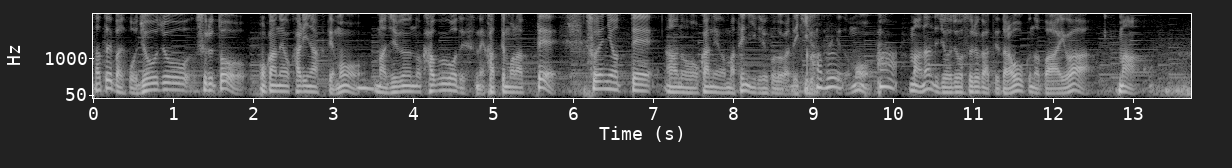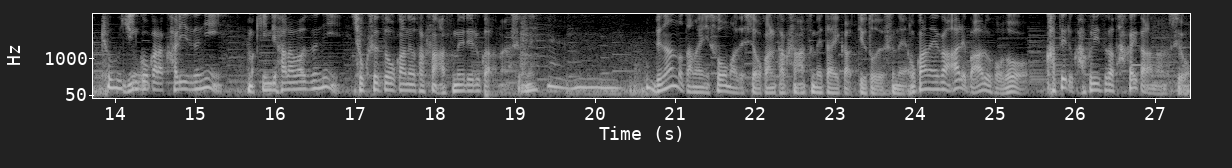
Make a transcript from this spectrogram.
例えばこう上場するとお金を借りなくても、うんまあ、自分の株をですね買ってもらってそれによってあのお金をまあ手に入れることができるんですけども、あまあ、なんで上場するかって言ったら多くの場合は、まあ、銀行から借りずに、まあ、金利払わずに直接お金をたくさん集めれるからなんですよね。で何のためにそうまでしてお金たくさん集めたいかっていうとですねお金があればあるほど勝てる確率が高いからなんですよ。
